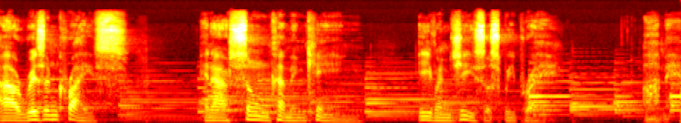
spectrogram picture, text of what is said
our risen Christ, and our soon coming King, even Jesus, we pray. Amen.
